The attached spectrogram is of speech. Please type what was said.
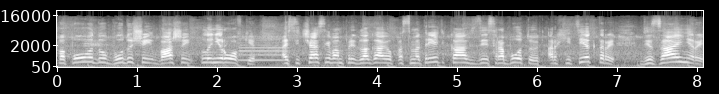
по поводу будущей вашей планировки. А сейчас я вам предлагаю посмотреть, как здесь работают архитекторы, дизайнеры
